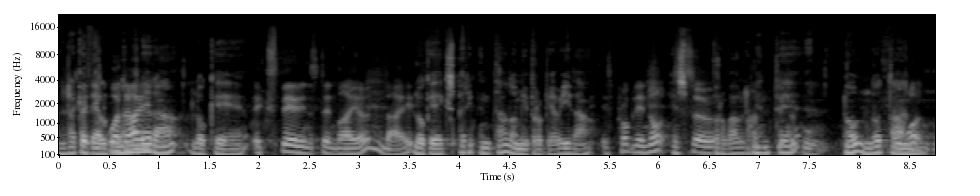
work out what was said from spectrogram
De manera que de alguna manera lo que, lo que he experimentado en mi propia vida es probablemente no, no, tan,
